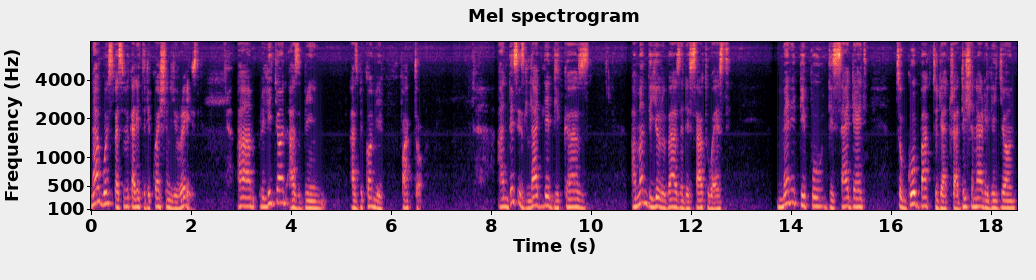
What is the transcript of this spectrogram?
Now, going specifically to the question you raised, um, religion has been has become a factor, and this is largely because among the Yorubas in the southwest, many people decided to go back to their traditional religion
